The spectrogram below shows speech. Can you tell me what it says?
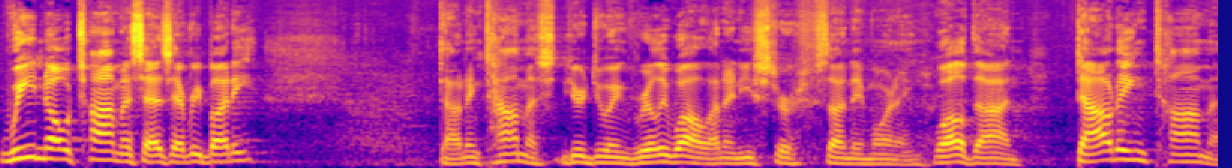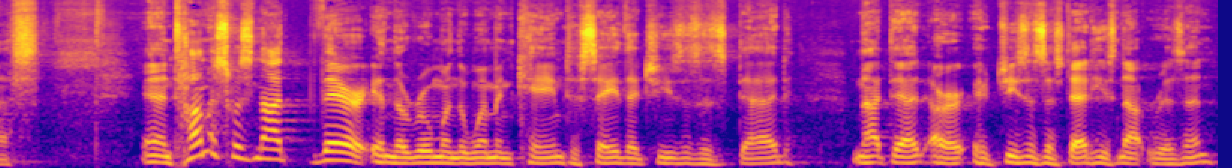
we know Thomas as everybody. Doubting Thomas, you're doing really well on an Easter Sunday morning. Well done. Doubting Thomas. And Thomas was not there in the room when the women came to say that Jesus is dead, not dead, or if Jesus is dead, he's not risen.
